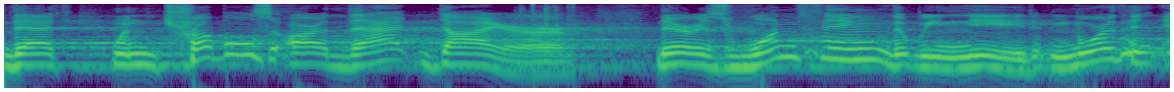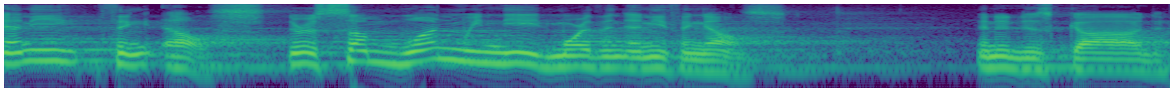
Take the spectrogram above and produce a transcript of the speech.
that when troubles are that dire, there is one thing that we need more than anything else. There is someone we need more than anything else, and it is God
